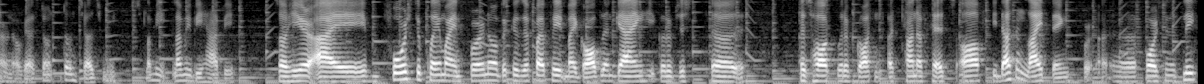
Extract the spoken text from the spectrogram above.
I don't know, guys. Don't don't judge me. Just let me let me be happy. So here I'm forced to play my Inferno because if I played my Goblin Gang, he could have just, uh, his Hog would have gotten a ton of hits off. He doesn't Lightning, for, uh, fortunately.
